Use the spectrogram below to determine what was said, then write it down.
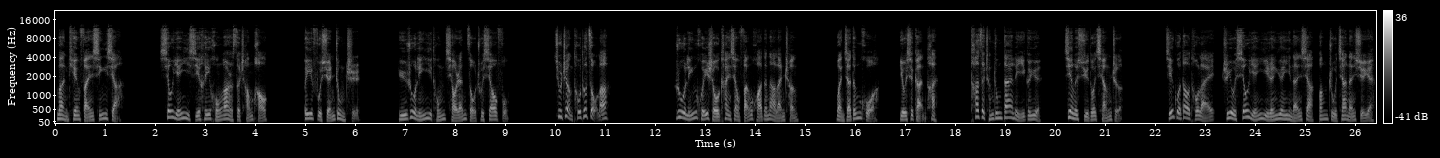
漫天繁星下，萧炎一袭黑红二色长袍。背负玄重尺，与若琳一同悄然走出萧府，就这样偷偷走了。若琳回首看向繁华的纳兰城，万家灯火，有些感叹。他在城中待了一个月，见了许多强者，结果到头来只有萧炎一人愿意南下帮助迦南学院。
